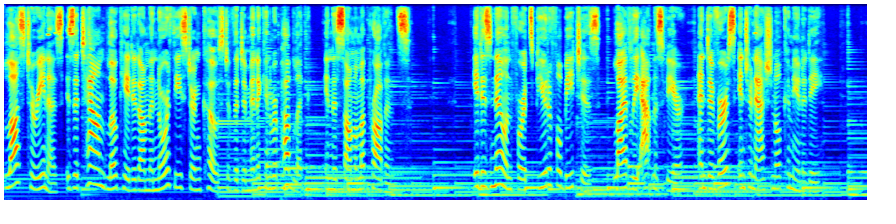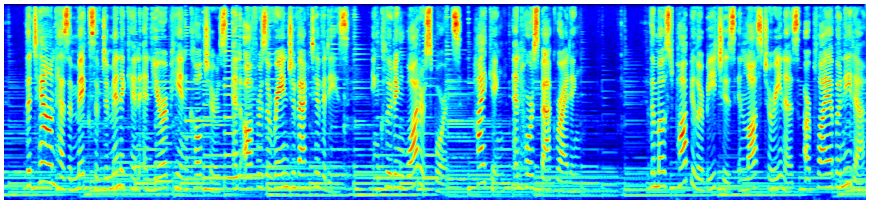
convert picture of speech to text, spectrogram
Las Terrenas is a town located on the northeastern coast of the Dominican Republic, in the Samaná province. It is known for its beautiful beaches, lively atmosphere, and diverse international community. The town has a mix of Dominican and European cultures and offers a range of activities, including water sports, hiking, and horseback riding. The most popular beaches in Las Terrenas are Playa Bonita,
